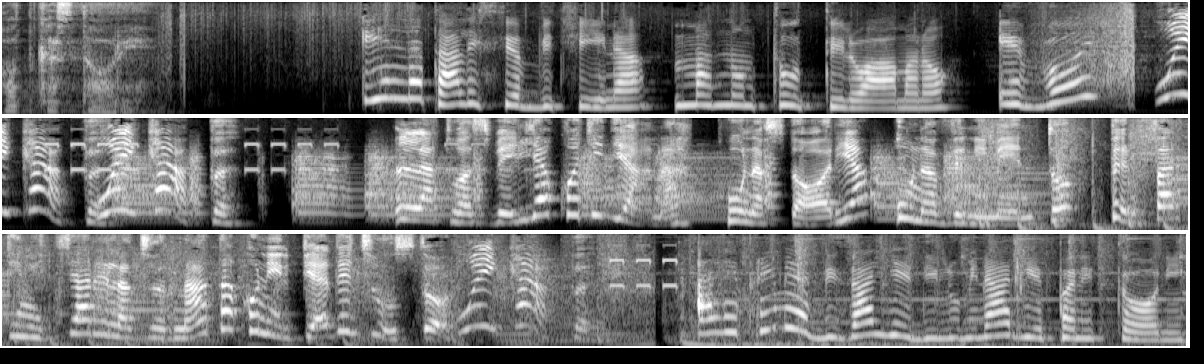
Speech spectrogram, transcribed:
Podcast Story. Il Natale si avvicina, ma non tutti lo amano. E voi? Wake up! Wake up! La tua sveglia quotidiana. Una storia, un avvenimento per farti iniziare la giornata con il piede giusto. Wake up! Alle prime avvisaglie di luminari e panettoni,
